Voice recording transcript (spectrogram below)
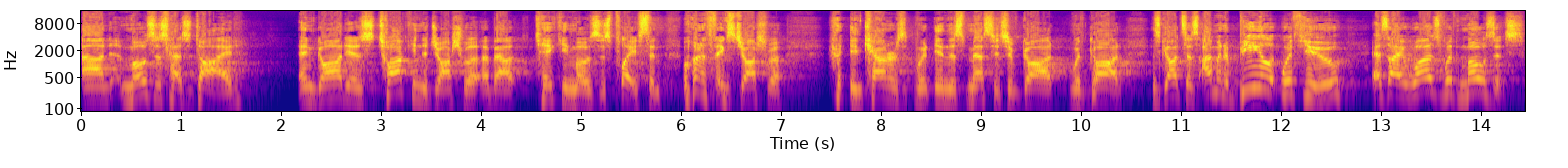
And Moses has died, and God is talking to Joshua about taking Moses' place. And one of the things Joshua encounters in this message of God with God is God says, I'm going to be with you as I was with Moses.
